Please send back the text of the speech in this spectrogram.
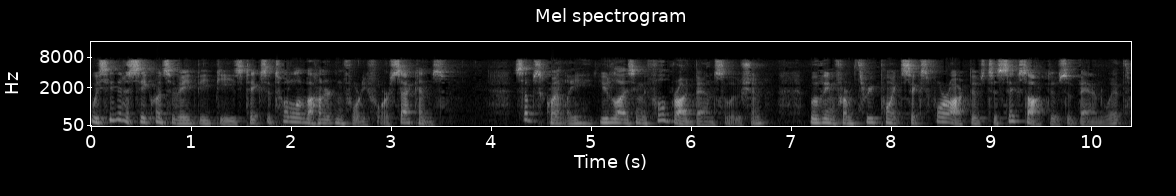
we see that a sequence of 8 VPs takes a total of 144 seconds. Subsequently, utilizing the full broadband solution, moving from 3.64 octaves to 6 octaves of bandwidth,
